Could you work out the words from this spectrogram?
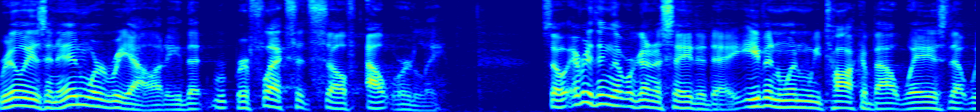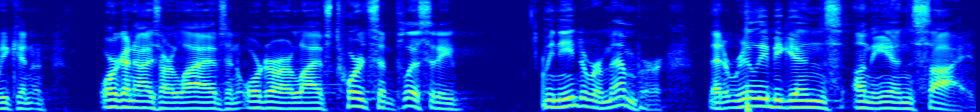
really is an inward reality that re- reflects itself outwardly. So, everything that we're going to say today, even when we talk about ways that we can organize our lives and order our lives towards simplicity, we need to remember that it really begins on the inside.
